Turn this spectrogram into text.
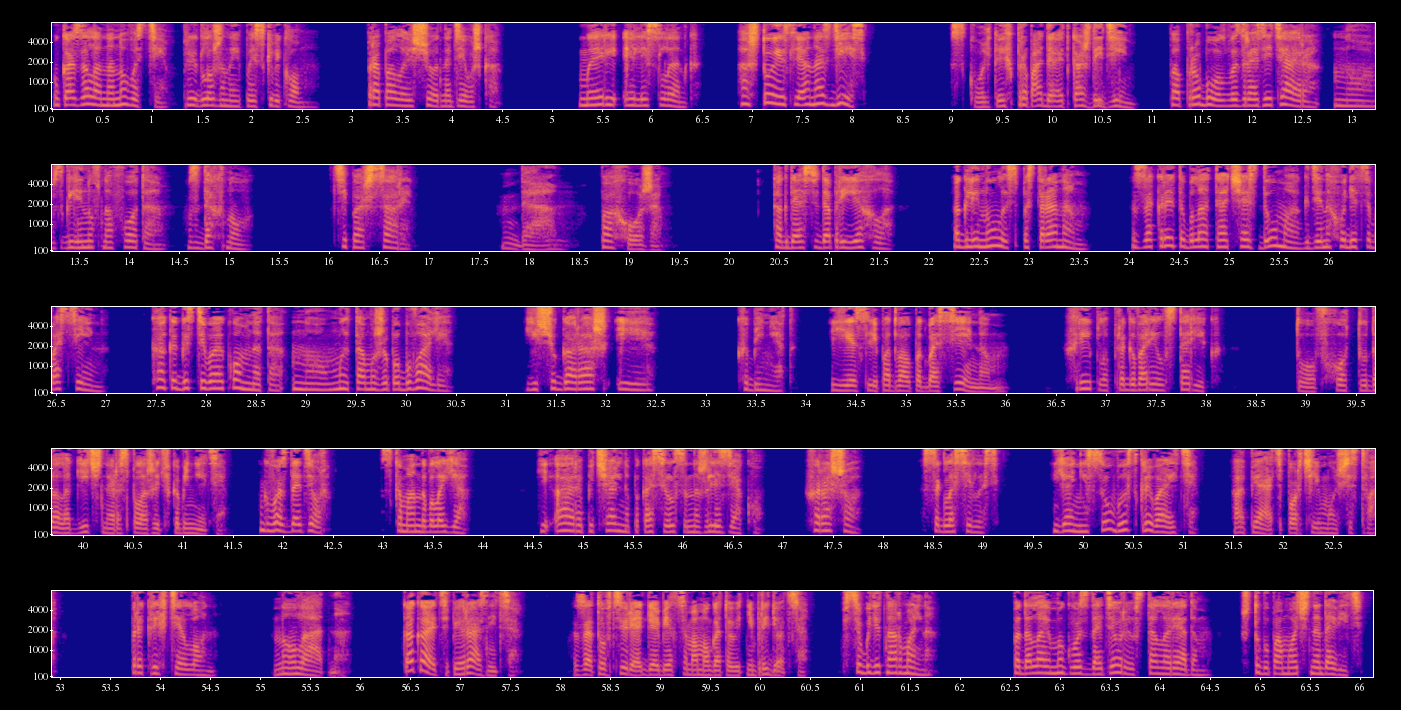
Указала на новости, предложенные поисковиком. Пропала еще одна девушка. Мэри Элис Лэнг. А что, если она здесь? Сколько их пропадает каждый день? Попробовал возразить Айра, но, взглянув на фото, вздохнул. Типаж Сары. Да, похоже. Когда я сюда приехала, оглянулась по сторонам. Закрыта была та часть дома, где находится бассейн. Как и гостевая комната, но мы там уже побывали. Еще гараж и... кабинет. Если подвал под бассейном, — хрипло проговорил старик, — то вход туда логично расположить в кабинете. «Гвоздодер!» — скомандовала я. И Айра печально покосился на железяку. «Хорошо», — согласилась. Я несу, вы скрываете. Опять порча имущества. Прокряхтел он. Ну ладно. Какая теперь разница? Зато в тюряге обед самому готовить не придется. Все будет нормально. Подала ему гвоздодер и встала рядом, чтобы помочь надавить.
